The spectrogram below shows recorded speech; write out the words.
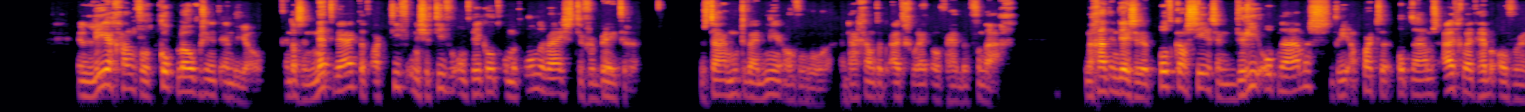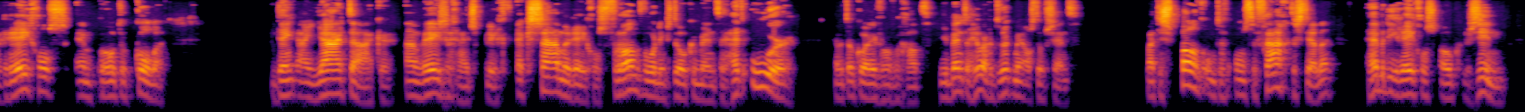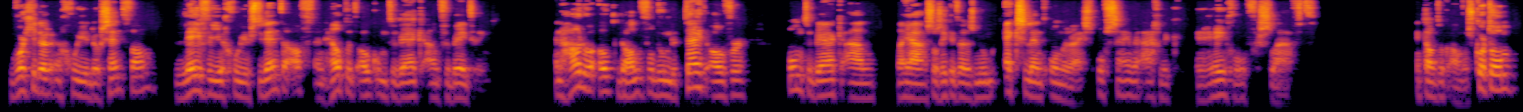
Een leergang voor koplopers in het MBO. En dat is een netwerk dat actief initiatieven ontwikkelt om het onderwijs te verbeteren. Dus daar moeten wij meer over horen. En daar gaan we het ook uitgebreid over hebben vandaag. We gaan het in deze podcastserie, zijn drie opnames, drie aparte opnames, uitgebreid hebben over regels en protocollen. Denk aan jaartaken, aanwezigheidsplicht, examenregels, verantwoordingsdocumenten, het oer. Daar hebben we het ook al even over gehad. Je bent er heel erg druk mee als docent. Maar het is spannend om ons de vraag te stellen: hebben die regels ook zin? Word je er een goede docent van? Lever je goede studenten af? En helpt het ook om te werken aan verbetering? En houden we ook dan voldoende tijd over om te werken aan, nou ja, zoals ik het wel eens noem, excellent onderwijs? Of zijn we eigenlijk regelverslaafd? En kan het ook anders? Kortom,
